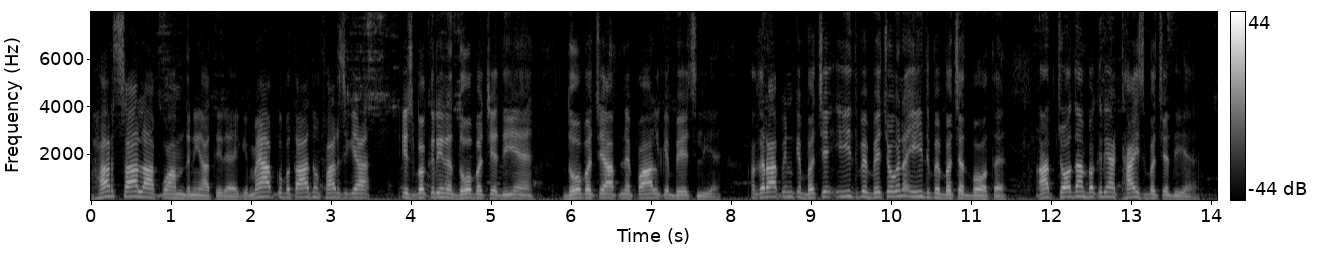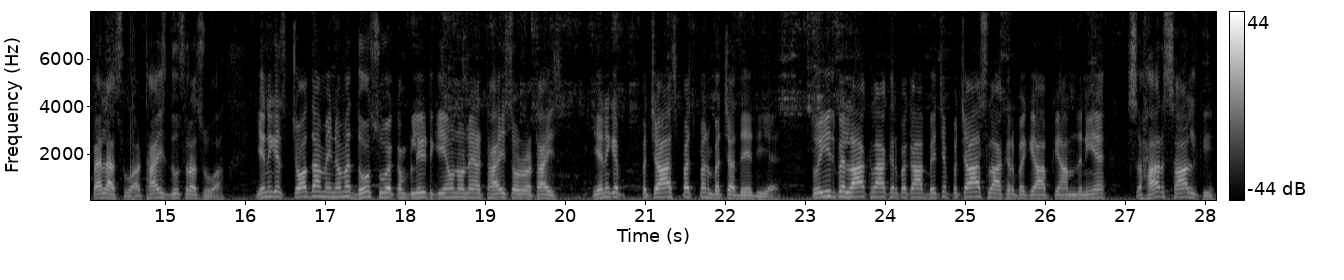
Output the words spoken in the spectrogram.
हर साल आपको आमदनी आती रहेगी। मैं आपको बता दूँ, फ़र्ज़ क्या, इस बकरी ने दो बच्चे दिए हैं। दो बच्चे आपने पाल के बेच लिए हैं। अगर आप इनके बच्चे ईद पे बेचोगे ना, ईद पे बचत बहुत है। आप चौदह बकरियाँ अट्ठाईस बच्चे दिए हैं। पहला सुहा अट्ठाईस, दूसरा सुहा यानी कि चौदह महीनों में दो सुहे कंप्लीट किए उन्होंने अट्ठाईस और अट्ठाईस। यानी कि पचास, पचपन बच्चा दे दिया है। तो ईद पे लाख लाख रुपए का आप बेचें, पचास लाख रुपए की आपकी आमदनी है। हर साल की।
